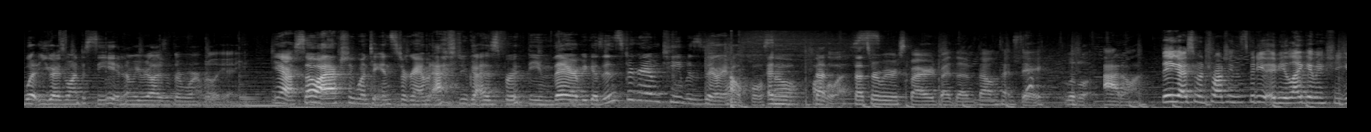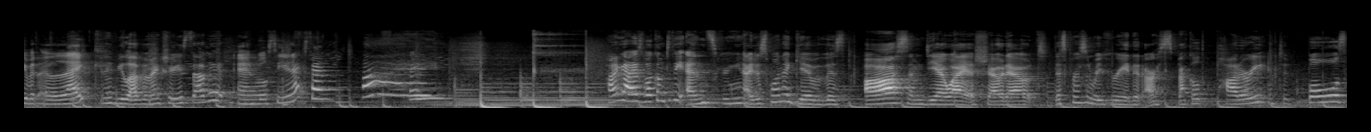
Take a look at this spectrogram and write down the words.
what you guys want to see and then we realized that there weren't really any. Yeah, so I actually went to Instagram and asked you guys for a theme there because Instagram team is very helpful. So And follow that- us. that's where we were inspired by the Valentine's Day little add-on. Thank you guys so much for watching this video. If you like it, make sure you give it a like. and if you love it, make sure you sub it. And we'll see you next time. Bye. Hi guys, welcome to the end screen. I just want to give this awesome DIY a shout out. This person recreated our speckled pottery into bowls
